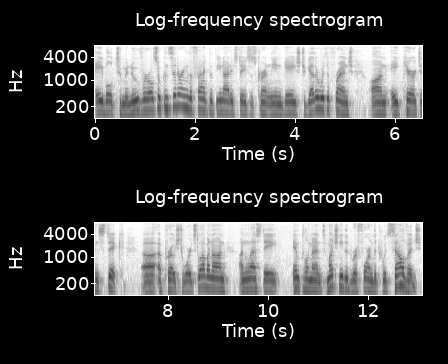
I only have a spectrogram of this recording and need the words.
able to maneuver? Also, considering the fact that the United States is currently engaged together with the French on a carrot and stick uh, approach towards Lebanon, unless they implement much needed reform that would salvage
